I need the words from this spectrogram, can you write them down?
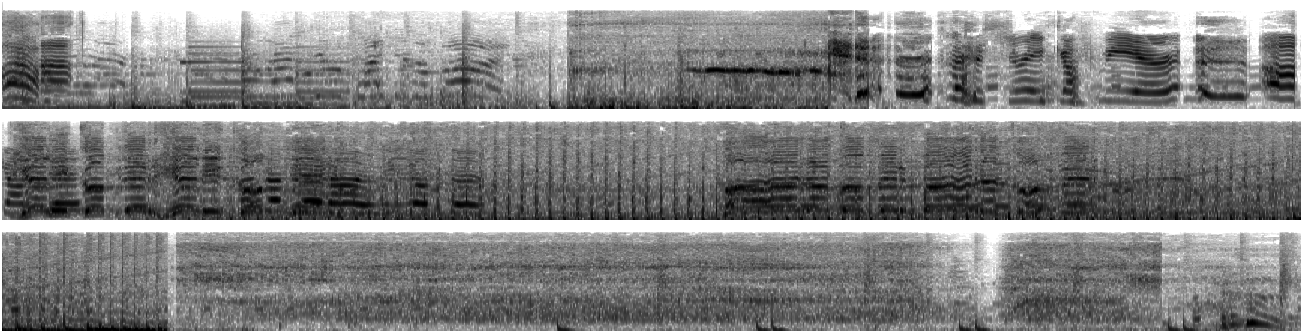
Ah. the shriek of fear. Oh, Helicopter, helicopter, helicopter. paracofer,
